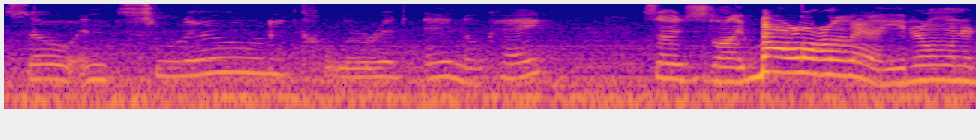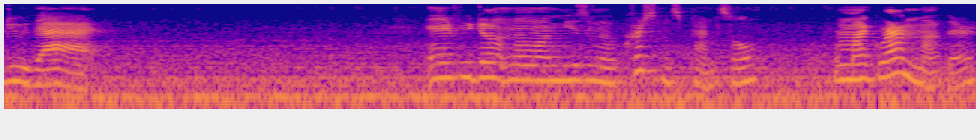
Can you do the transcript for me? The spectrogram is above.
So and slowly color it in, okay? So it's like, you don't want to do that. And if you don't know, I'm using a Christmas pencil from my grandmother.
